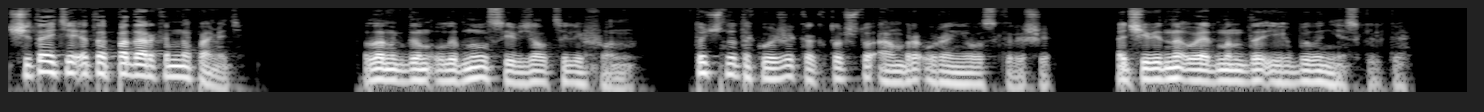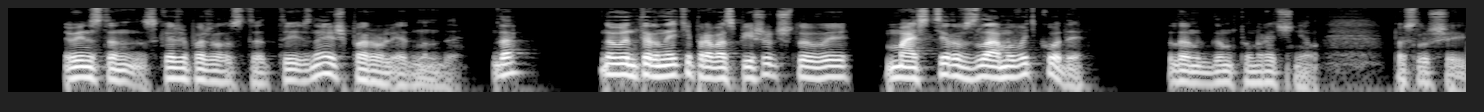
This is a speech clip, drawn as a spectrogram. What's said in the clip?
Считайте это подарком на память». Лэнгдон улыбнулся и взял телефон. Точно такой же, как тот, что Амбра уронила с крыши. Очевидно, у Эдмонда их было несколько. «Уинстон, скажи, пожалуйста, ты знаешь пароль Эдмонда?» «Да. Но в интернете про вас пишут, что вы мастер взламывать коды». Лэнгдон помрачнел. «Послушай,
